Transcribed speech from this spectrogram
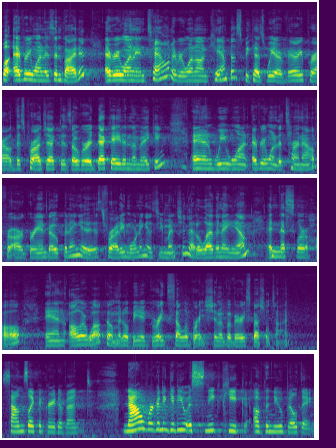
Well, everyone is invited, everyone in town, everyone on campus, because we are very proud. This project is over a decade in the making, and we want everyone to turn out for our grand opening. It is Friday morning, as you mentioned, at 11 a.m. in Nistler Hall, and all are welcome. It'll be a great celebration of a very special time. Sounds like a great event. Now we're going to give you a sneak peek of the new building.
